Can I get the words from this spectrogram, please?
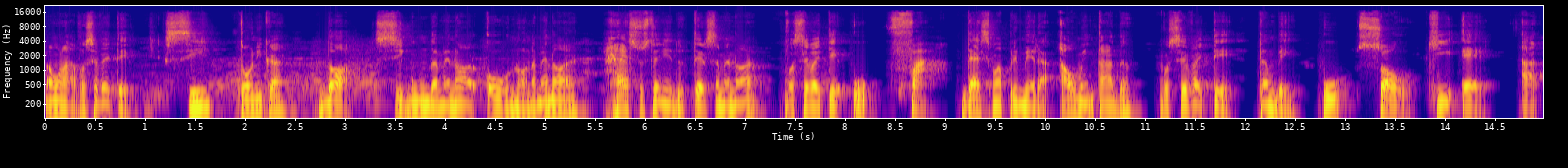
Vamos lá, você vai ter Si tônica, Dó segunda menor ou nona menor, Ré sustenido terça menor, você vai ter o Fá décima primeira aumentada, você vai ter também o Sol que é a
